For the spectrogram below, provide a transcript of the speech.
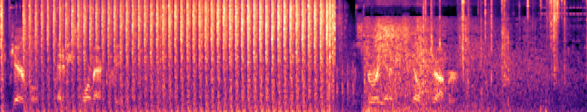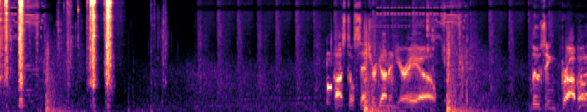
Be careful, enemy swarm activated. Destroy enemy stealth chopper. Hostile sentry gun in your AO. Losing Bravo.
